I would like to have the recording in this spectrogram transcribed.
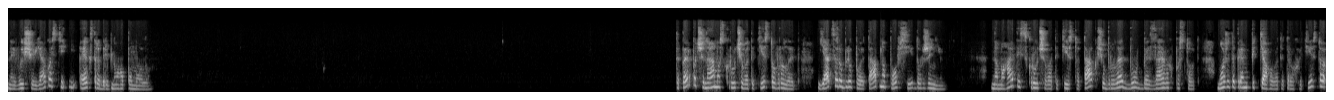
найвищої якості і екстра дрібного помолу. Тепер починаємо скручувати тісто в рулет. Я це роблю поетапно по всій довжині. Намагайтесь скручувати тісто так, щоб рулет був без зайвих пустот. Можете прям підтягувати трохи тісто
